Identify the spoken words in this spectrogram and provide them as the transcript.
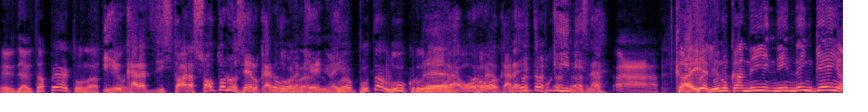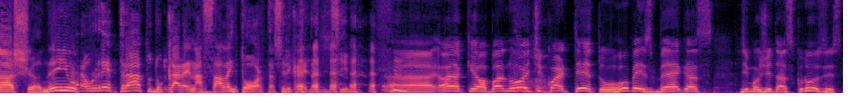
Ele deve estar perto lá. E o cara estoura só o tornozelo caindo do Pô, Grand Canyon, hein? Foi um puta lucro, É. né? É, ouro, o cara entra pro Guinness, né? Cair ali nunca nem, nem ninguém acha, nem o Cara, o retrato do cara aí na sala entorta se ele cair dali de cima. Ah, olha aqui, ó. Boa noite, quarteto. O Rubens Begas, de Mogi das Cruzes,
